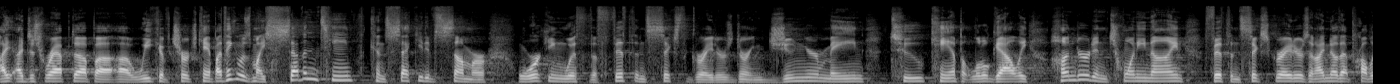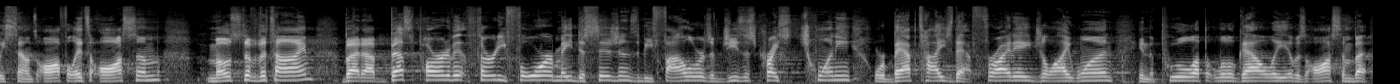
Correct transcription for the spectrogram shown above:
I, I just wrapped up a, a, week of church camp. I think it was my 17th consecutive summer working with the fifth and sixth graders during Junior Main 2 camp at Little Galilee. 129 fifth and sixth graders, and I know that probably sounds awful. It's awesome most of the time. But uh, best part of it 34 made decisions to be followers of Jesus Christ. 20 were baptized that Friday, July 1, in the pool up at Little Galilee. It was awesome. But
